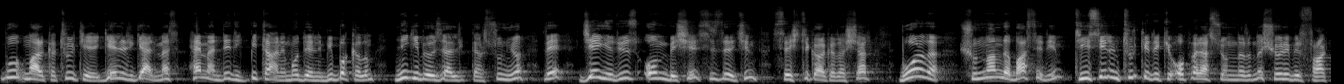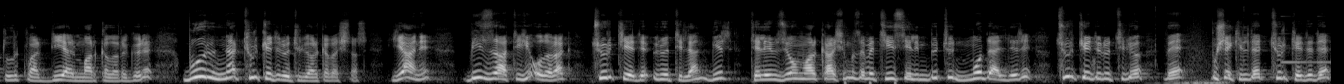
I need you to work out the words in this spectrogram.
bu marka Türkiye'ye gelir gelmez hemen dedik bir tane modelini bir bakalım ne gibi özellikler sunuyor ve C715'i sizler için seçtik arkadaşlar. Bu arada şundan da bahsedeyim. TCL'in Türkiye'deki operasyonlarında şöyle bir farklılık var diğer markalara göre. Bu ürünler Türkiye'de üretiliyor arkadaşlar. Yani bizzatihi olarak Türkiye'de üretilen bir televizyon var karşımızda ve TCL'in bütün modelleri Türkiye'de üretiliyor ve bu şekilde Türkiye'de de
